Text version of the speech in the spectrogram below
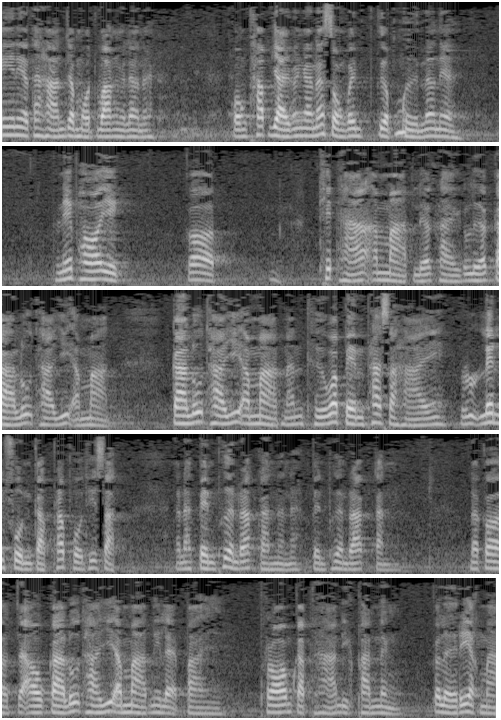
นี้เนี่ยทหารจะหมดวังอยู่แล้วนะกองทัพใหญ่เหมือนกันนะส่งไปเกือบหมื่นแล้วเนี่ย ทีนี้พออีกก็คิดหาอมาตเหลือใครเหลือกาลุทายิอมาตกาลุทายิอมาตนั้นถือว่าเป็นพระสหายเล่นฝุ่นกับพระโพธิสัตว์นะเป็นเพื่อนรักกันนะนะเป็นเพื่อนรักกัน แล้วก็จะเอากาลุทายิอมาตนี่แหละไป พร้อมกับทหารอีกพันหนึ่งก็เลยเรียกมา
